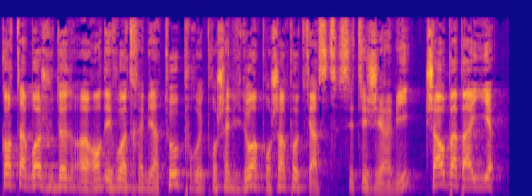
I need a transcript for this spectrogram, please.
Quant à moi, je vous donne un rendez-vous à très bientôt pour une prochaine vidéo, un prochain podcast. C'était Jérémy. Ciao, bye bye.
